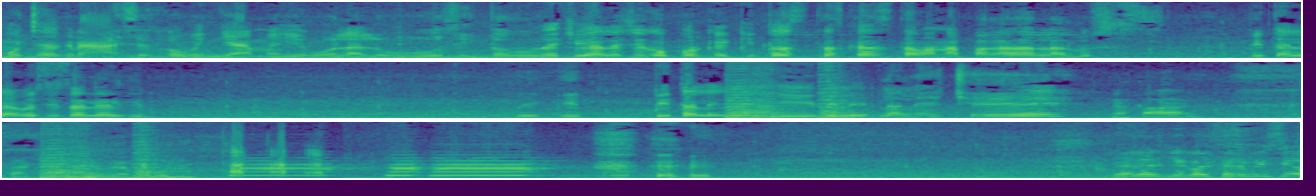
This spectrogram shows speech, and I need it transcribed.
Muchas gracias, joven, ya me llegó la luz y todo. De hecho ya les llegó porque aquí todas estas casas estaban apagadas las luces. Pítale a ver si sale alguien. Pítale y dile, la leche. ¿Ya les llegó el servicio?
